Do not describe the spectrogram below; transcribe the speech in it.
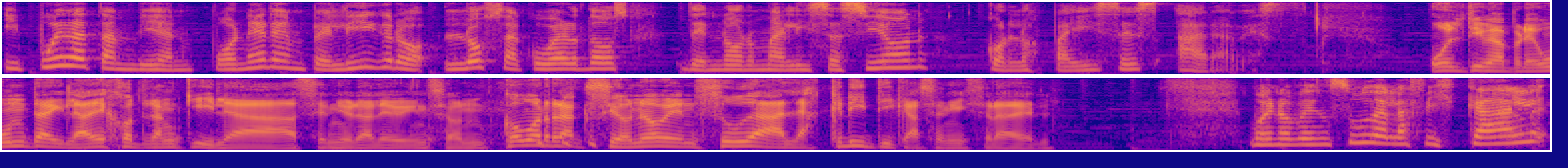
y pueda también poner en peligro los acuerdos de normalización con los países árabes. Última pregunta y la dejo tranquila, señora Levinson. ¿Cómo reaccionó Benzuda a las críticas en Israel? Bueno, Benzuda, la fiscal,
